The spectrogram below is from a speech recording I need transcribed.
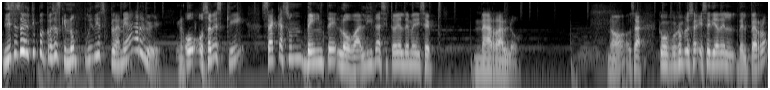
Y ese es el tipo de cosas que no puedes planear, güey. O, ¿sabes qué? Sacas un 20, lo validas y todavía el DM dice, nárralo. ¿No? O sea, como por ejemplo ese, día del, perro,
